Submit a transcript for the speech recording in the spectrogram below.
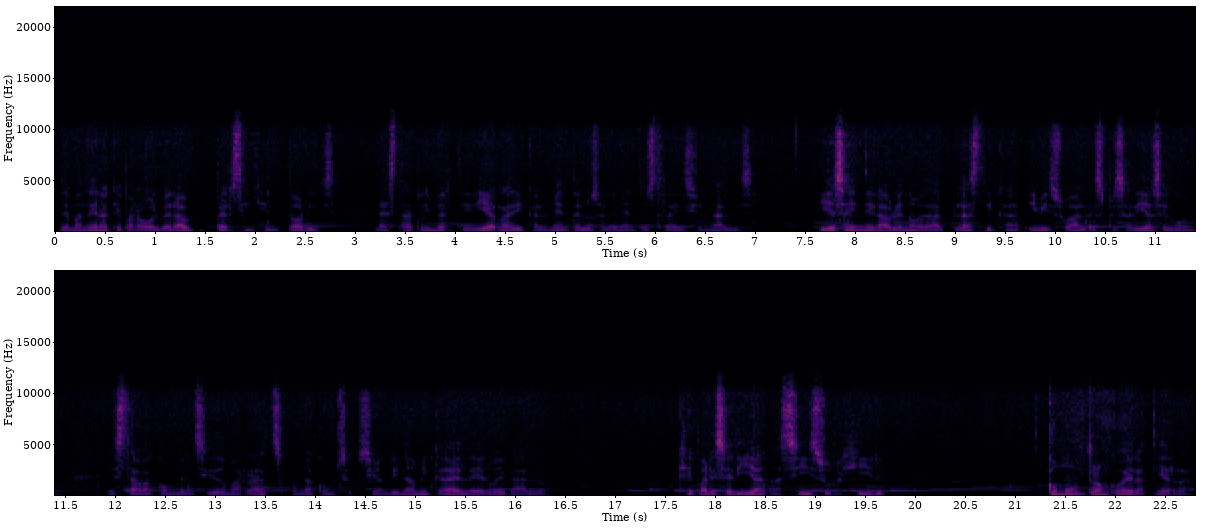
De manera que para volver a Vercingetorix, la estatua invertiría radicalmente los elementos tradicionales y esa innegable novedad plástica y visual expresaría, según estaba convencido Marratz, una concepción dinámica del héroe galo, que parecería así surgir como un tronco de la tierra,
